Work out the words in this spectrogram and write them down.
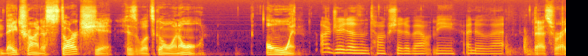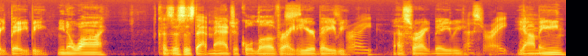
they trying to start shit is what's going on. Owen, Audrey doesn't talk shit about me. I know that. that's right, baby. You know why? Because this is that magical love right here, baby. That's right. That's right, baby. That's right. Yeah, I mean.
